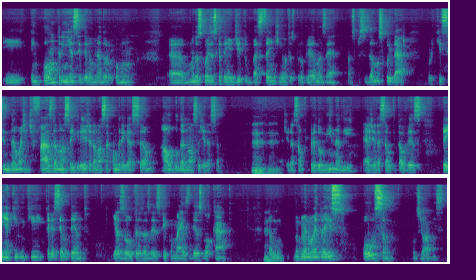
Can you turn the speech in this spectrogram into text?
e encontrem esse denominador comum. Uh, uma das coisas que eu tenho dito bastante em outros programas é nós precisamos cuidar, porque senão a gente faz da nossa igreja, da nossa congregação, algo da nossa geração. Uhum. A geração que predomina ali é a geração que talvez tem aquilo que cresceu tendo, e as outras às vezes ficam mais deslocadas. Então, uhum. Então, no primeiro momento é isso, ouçam os jovens,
